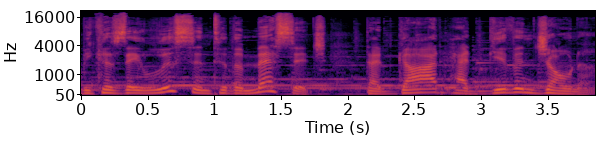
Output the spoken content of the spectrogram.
because they listened to the message that God had given Jonah.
